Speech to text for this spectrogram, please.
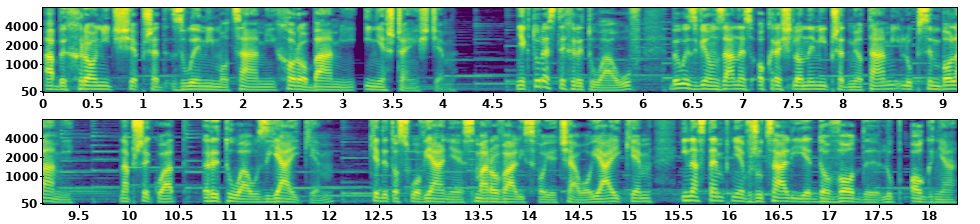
aby chronić się przed złymi mocami, chorobami i nieszczęściem. Niektóre z tych rytuałów były związane z określonymi przedmiotami lub symbolami, na przykład rytuał z jajkiem, kiedy to Słowianie smarowali swoje ciało jajkiem i następnie wrzucali je do wody lub ognia,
